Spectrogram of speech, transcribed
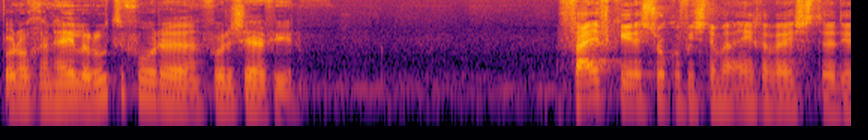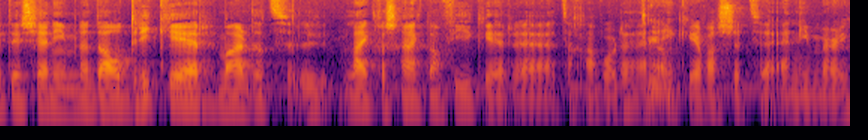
wordt nog een hele route voor, eh, voor de Servier. Vijf keer is Djokovic nummer 1 geweest dit decennium. Nadal drie keer, maar dat lijkt waarschijnlijk dan vier keer te gaan worden. En Ja. één keer was het Andy Murray.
